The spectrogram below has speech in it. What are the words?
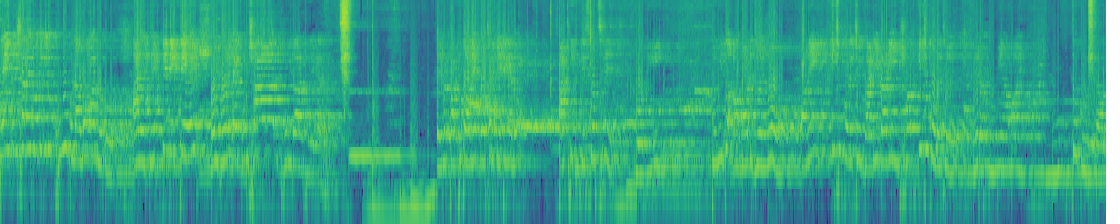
যেই নেশানায় বলতো কিন্তু খুব লাভবান হতো। আর দেখতে দেখতে ওই এক বিশাল ধনীদার হয়ে গেল। এবার পাখিটা অনেক বছর কেটে গেল। পাখি জিজ্ঞেস করছে বলি তুমি তো আমার জন্য অনেক কিছু করেছ গাড়ি বাড়ি সব কিছু করেছ। এবার তুমি আমায় মুক্ত করে দাও।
